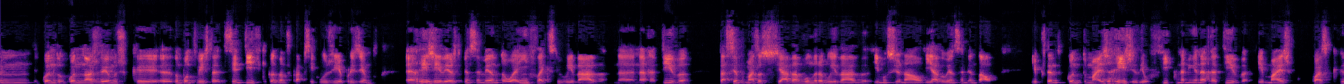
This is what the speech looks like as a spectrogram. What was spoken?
Um, quando, quando nós vemos que, uh, de um ponto de vista científico, quando vamos para a psicologia, por exemplo, a rigidez de pensamento ou a inflexibilidade na narrativa está sempre mais associada à vulnerabilidade emocional e à doença mental. E, portanto, quanto mais rígido eu fico na minha narrativa e mais quase que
